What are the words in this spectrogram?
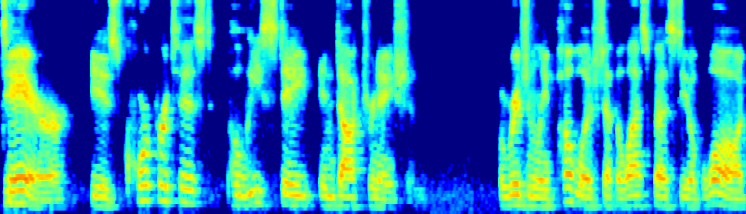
DARE is corporatist police state indoctrination, originally published at the Last Bastille blog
